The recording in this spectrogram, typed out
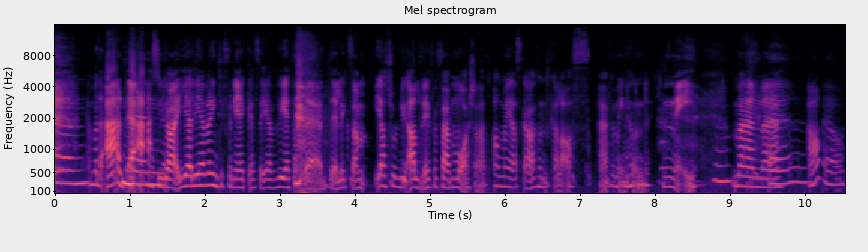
Ehm, men det är det. Men- Alltså, jag, jag lever inte i förnekelse. Jag vet att det, det liksom, jag trodde ju aldrig för fem år sedan att men jag ska ha hundkalas eh, för min hund. Nej. Men Eh, ja. ja.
